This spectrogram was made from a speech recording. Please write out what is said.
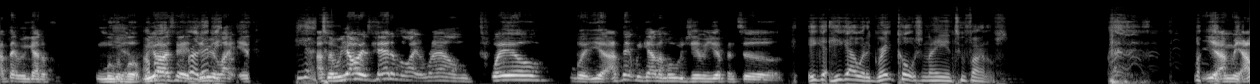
I think we got to move him Yeah, up. We I'm always like, had bro, Jimmy be- like in, I said we always had him like round 12, but yeah, I think we got to move Jimmy up into he got he got with a great coach and now he in two finals. yeah. I mean, I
